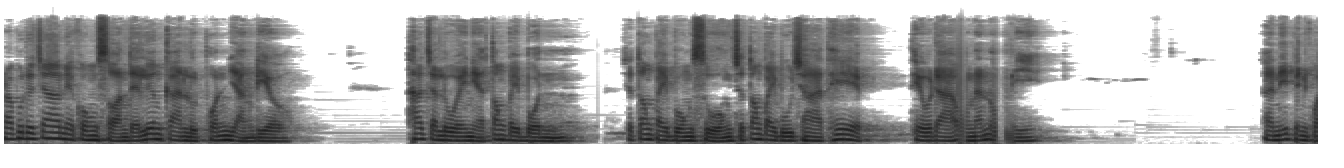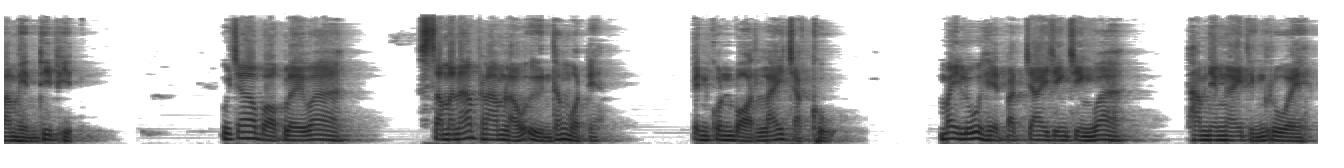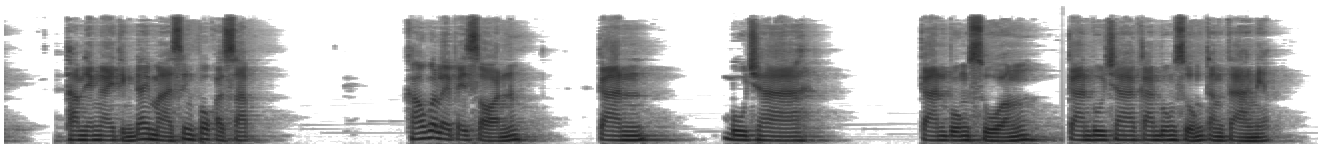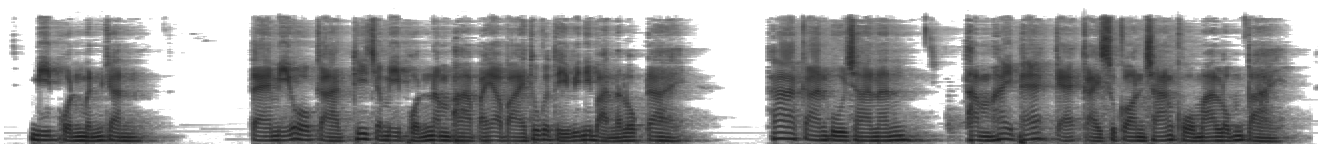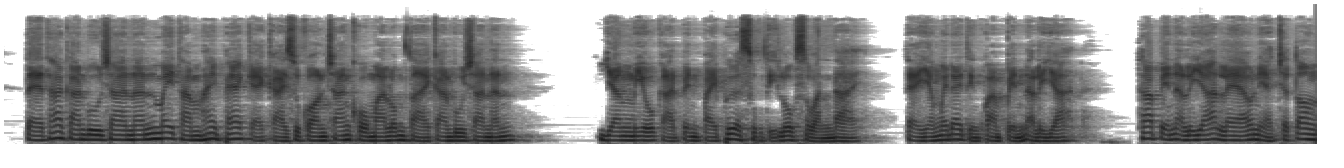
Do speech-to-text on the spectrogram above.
พระพุทธเจ้าเนี่ยคงสอนแต่เรื่องการหลุดพ้นอย่างเดียว ถ้าจะรวยเนี่ยต้องไปบน จะต้องไปบวงสวง จะต้องไปบูชาเทพ เทวดาองค์นั้นองค์นี้ อันนี้เป็นความเห็นที่ผิดพระเจ้าบอกเลยว่า สมณพราหมณ์เหล่าอื่นทั้งหมดเนี่ย เป็นคนบอดไร้จักขุ ไม่รู้เหตุปัจจัยจริง ๆ ว่า ทำยังไงถึงรวยทำยังไงถึงได้มาซึ่งพกทรัพย์ เขาก็เลยไปสอนการบูชา การบวงสรวง การบูชาการบวงสรวงต่างๆ เนี่ย มีผลเหมือนกัน แต่มีโอกาสที่จะมีผลนำพาไปอบายทุกติวินิบาตนรกได้ ถ้าการบูชานั้นทำให้แพะแกะไก่สุกรช้างโคมาล้มตาย แต่ถ้าการบูชานั้นไม่ทำให้แพะแกะไก่สุกรช้างโคมาล้มตายการบูชานั้น ยังมีโอกาสเป็นไปเพื่อสุคติโลกสวรรค์ได้ แต่ยังไม่ได้ถึงความเป็นอริยะ ถ้าเป็นอริยะแล้วเนี่ยจะต้อง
